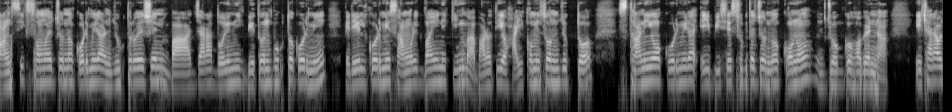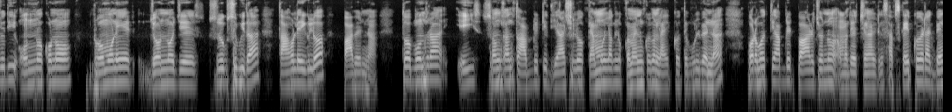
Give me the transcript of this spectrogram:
আংশিক সময়ের জন্য কর্মীরা নিযুক্ত রয়েছেন বা যারা দৈনিক বেতনভুক্ত কর্মী, রেলকর্মী, সামরিক বাহিনী কিংবা ভারতীয় হাই কমিশন নিযুক্ত স্থানীয় কর্মীরা এই বিশেষ সুবিধার জন্য কোনো যোগ্য হবেন না। এছাড়াও যদি অন্য কোনো ভ্রমণের জন্য যে সুযোগ সুবিধা তাহলে এগুলো পাবেন না। তো বন্ধুরা এই সংক্রান্ত আপডেটটি দেওয়া ছিল। কেমন লাগল কমেন্ট করবেন লাইক করতে ভুলবেন না। পরবর্তী আপডেট পাওয়ার জন্য আমাদের চ্যানেলটিকে সাবস্ক্রাইব করে রাখবেন।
